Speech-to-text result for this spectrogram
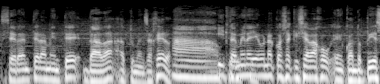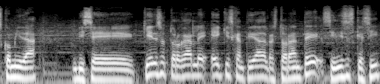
será enteramente dada a tu mensajero. Ah, y también hay una cosa que dice abajo, eh, cuando pides comida, dice, ¿quieres otorgarle X cantidad al restaurante? Si dices que sí,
